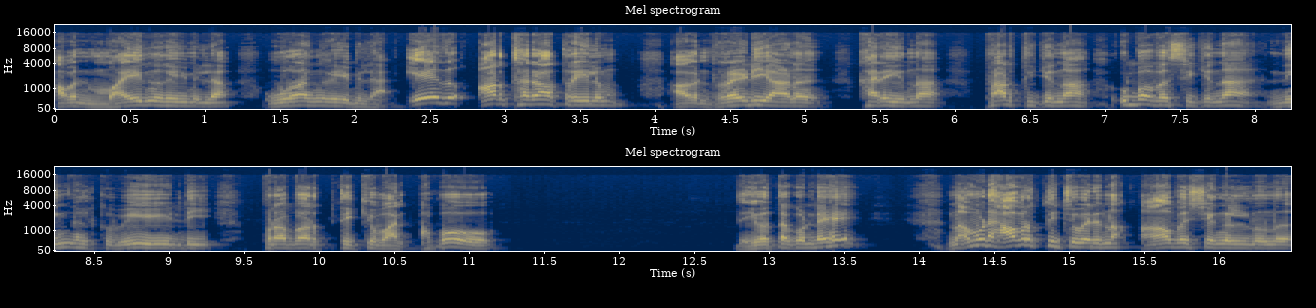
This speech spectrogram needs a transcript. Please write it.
അവൻ മയങ്ങുകയുമില്ല ഉറങ്ങുകയുമില്ല. ഏത് അർദ്ധരാത്രിയിലും അവൻ റെഡിയാണ് കരയുന്ന പ്രാർത്ഥിക്കുന്ന ഉപവസിക്കുന്ന നിങ്ങൾക്ക് വേണ്ടി പ്രവർത്തിക്കുവാൻ. അപ്പോൾ ദൈവത്തെ കൊണ്ടേ നമ്മുടെ ആവർത്തിച്ചു വരുന്ന ആവശ്യങ്ങളിൽ നിന്ന്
